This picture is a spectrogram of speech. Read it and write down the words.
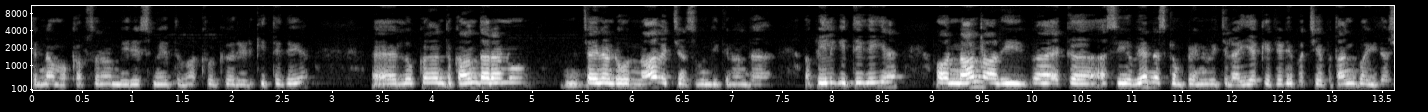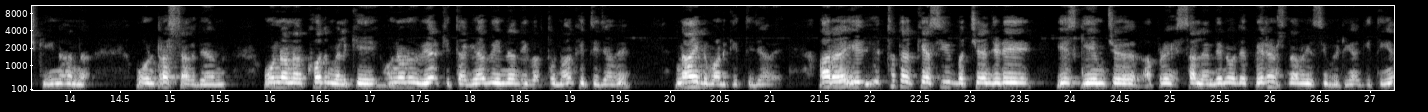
ਤਿੰਨਾਂ ਮੁੱਖ ਅਫਸਰਾਂ ਮੇਰੇ ਸਮੇਤ ਵੱਖ ਵੱਖ ਰੇਡ ਕੀਤੇ ਗਏ ਆ। ਲੋਕਾਂ, ਦੁਕਾਨਦਾਰਾਂ ਨੂੰ ਚਾਈਨਾ ਡੋਰ ਨਾ ਵੇਚਣ ਸੰਬੰਧੀ ਕਰਨ ਦਾ ਅਪੀਲ ਕੀਤੀ ਗਈ ਹੈ ਔਰ ਨਾਲ ਨਾਲ ਹੀ ਇੱਕ ਅਸੀਂ ਅਵੇਅਰਨੈਸ ਕੈਂਪੇਨ ਵੀ ਚਲਾਈ ਹੈ ਕਿ ਜਿਹੜੇ ਬੱਚੇ ਪਤੰਗਬਾਜ਼ੀ ਦਾ ਸ਼ੌਕੀਨ ਹਨ, ਉਹ ਇੰਟਰਸਟ ਰੱਖਦੇ ਹਨ। ਉਹਨਾਂ ਨਾਲ ਖੁਦ ਮਿਲ ਕੇ ਉਹਨਾਂ ਨੂੰ ਅਵੇਅਰ ਕੀਤਾ ਗਿਆ ਵੀ ਇਹਨਾਂ ਦੀ ਵਰਤੋਂ ਨਾ ਕੀਤੀ ਜਾਵੇ। ਨਾ ਹੀ ਡਿਮਾਂਡ ਕੀਤੀ ਜਾਵੇ। ਔਰ ਇੱਥੋਂ ਤੱਕ ਕਿ ਅਸੀਂ ਬੱਚਿਆਂ ਜਿਹੜੇ ਇਸ ਗੇਮ 'ਚ ਆਪਣੇ ਹਿੱਸਾ ਲੈਂਦੇ ਨੇ, ਉਹਦੇ ਪੇਰੈਂਟਸ ਨਾਲ ਵੀ ਅਸੀਂ ਮੀਟਿੰਗਾਂ ਕੀਤੀਆਂ।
